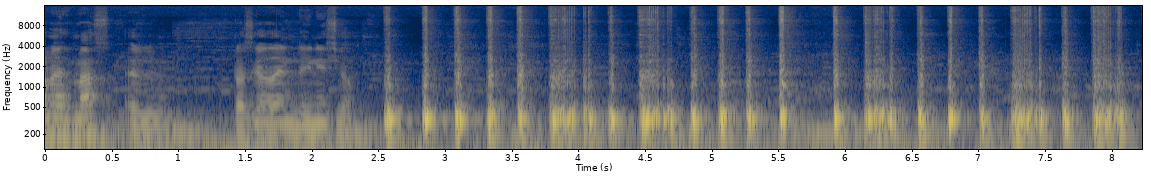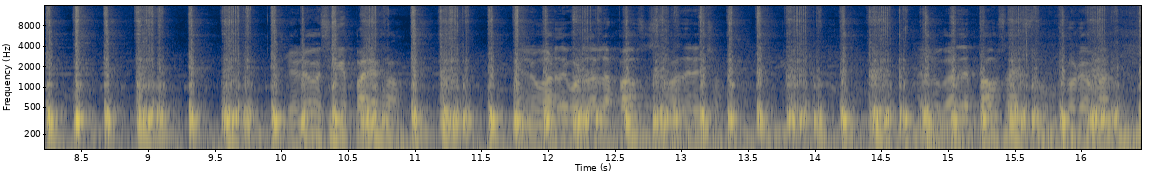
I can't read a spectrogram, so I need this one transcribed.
una vez más el rasgueo de, inicio. Y luego sigue parejo. En lugar de guardar la pausa se va derecho. En lugar de pausa es un floreo.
